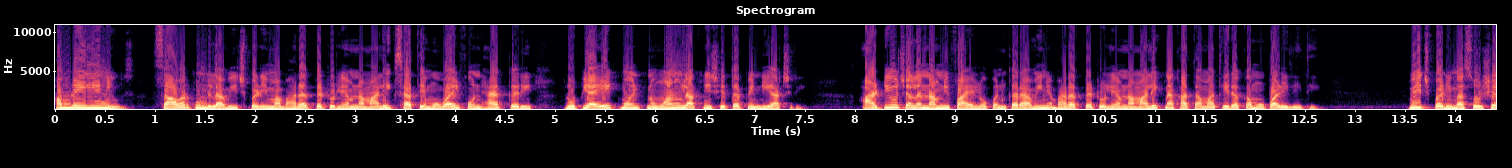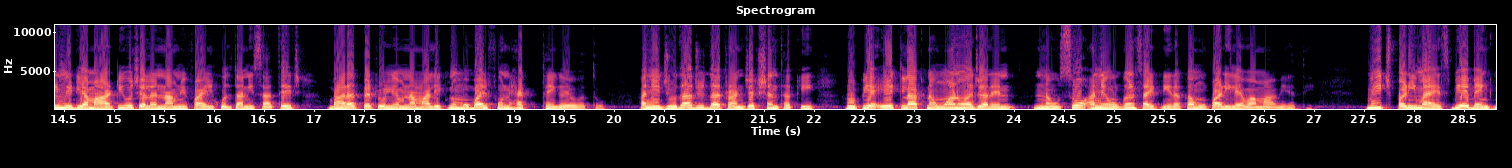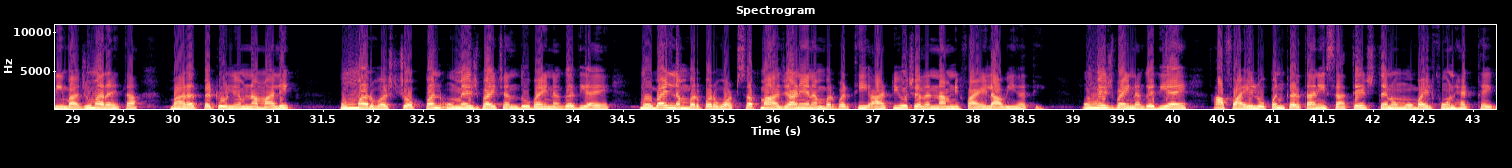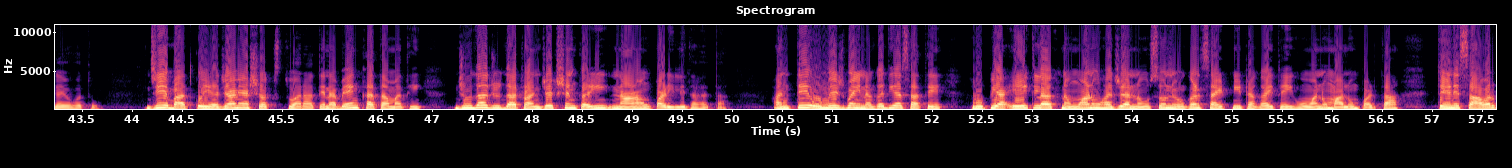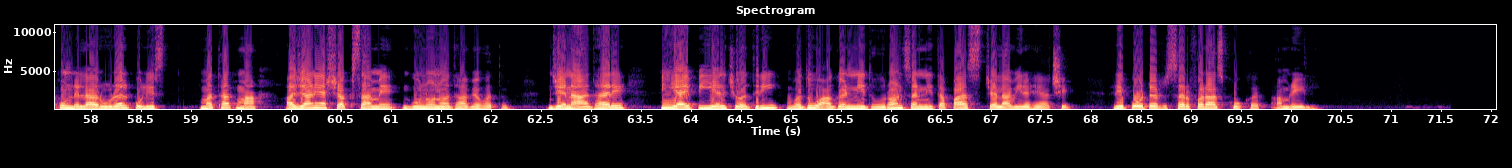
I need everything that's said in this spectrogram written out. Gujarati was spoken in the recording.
અમરેલી ન્યૂઝ. સાવરકુંડલા વીજપડીમાં ભારત પેટ્રોલિયમના માલિક સાથે મોબાઈલ ફોન હેક કરી રૂપિયા એક પોઈન્ટ નવ્વાણું લાખની છેતરપિંડી આચરી. આરટીઓ ચલન નામની ફાઇલ ઓપન કરાવીને ભારત પેટ્રોલિયમના માલિકના ખાતામાંથી રકમ ઉપાડી લીધી. વીજપડીમાં સોશિયલ મીડિયામાં આરટીઓ ચલન નામની ફાઇલ ખોલતાની સાથે જ ભારત પેટ્રોલિયમના માલિકનો મોબાઈલ ફોન હેક થઈ ગયો હતો અને જુદા જુદા ટ્રાન્ઝેક્શન થકી રૂપિયા એક લાખ નવ્વાણું હજાર નવસો અને ઓગણસાઠની રકમ ઉપાડી લેવામાં આવી હતી. વીજપડીમાં એસબીઆઈ બેંકની બાજુમાં રહેતા ભારત પેટ્રોલિયમના માલિક ઉંમર વર્ષ ચોપન ઉમેશભાઈ ચંદુભાઈ નગદિયાએ મોબાઈલ નંબર પર વોટ્સઅપમાં અજાણ્યા નંબર પરથી આરટીઓ ચલન નામની ફાઇલ આવી હતી. ઉમેશભાઈ નગદિયાએ આ ફાઇલ ઓપન કરતાની સાથે જ તેનો મોબાઈલ ફોન હેક થઈ ગયો હતો. જે બાદ કોઈ અજાણ્યા શખ્સ દ્વારા તેના બેંક ખાતામાંથી જુદા જુદા ટ્રાન્ઝેક્શન કરી નાણાં ઉપાડી લીધા હતા. અંતે ઉમેશભાઈ નગદિયા સાથે રૂપિયા એક લાખ નવ્વાણું હજાર નવસો ને ઓગણસાઠની ઠગાઈ થઈ હોવાનું માલુમ પડતા તેણે સાવરકુંડલા રૂરલ પોલીસ મથકમાં અજાણ્યા શખ્સ સામે ગુનો નોંધાવ્યો હતો, જેના આધારે પીઆઈપીએલ ચૌધરી વધુ આગળની ધોરણસરની તપાસ ચલાવી રહ્યા છે. રિપોર્ટર સરફરાઝ ખોખર, અમરેલી.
